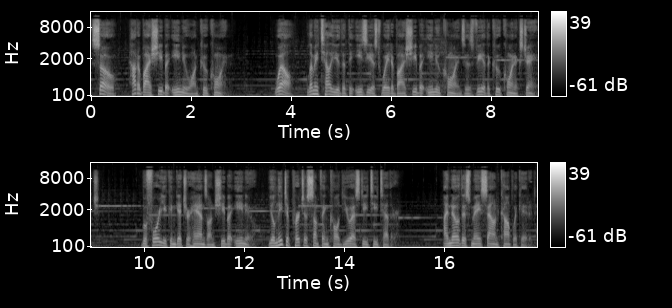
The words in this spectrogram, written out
So, how to buy Shiba Inu on KuCoin? Well, let me tell you that the easiest way to buy Shiba Inu coins is via the KuCoin exchange. Before you can get your hands on Shiba Inu, you'll need to purchase something called USDT Tether. I know this may sound complicated,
